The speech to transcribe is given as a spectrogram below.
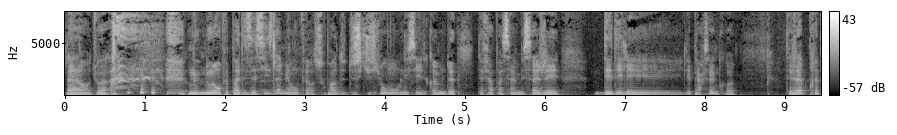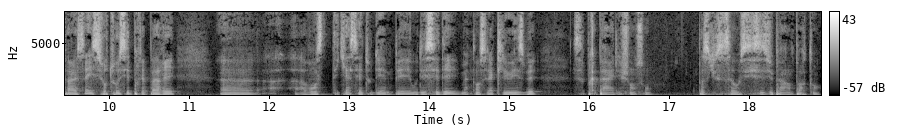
Là, on- tu vois, nous, on fait pas des assises là, mais on fait sur parle de discussion, on essaye quand même de, faire passer un message et d'aider les, personnes. Déjà, préparer ça et surtout aussi de préparer, euh, avant c'était des cassettes ou des MP ou des CD, maintenant c'est la clé USB, c'est préparer les chansons. Parce que ça aussi, c'est super important.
